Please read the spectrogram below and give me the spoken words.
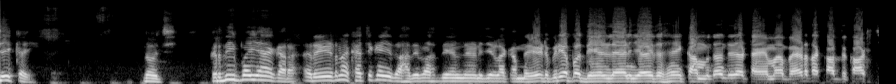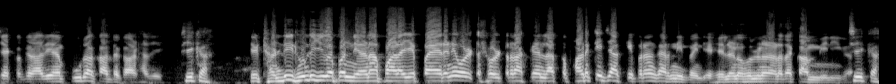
ਠੀਕ ਹੈ ਜੀ। ਲਓ ਜੀ। ਗੁਰਦੀਪ ਭਾਈ ਐ ਕਰ ਰੇਟ ਨਾ ਖਿੱਚ ਕੇ ਜੀ ਦੱਸ ਦੇ ਬਸ ਦੇਣ ਲੈਣ ਜਿਹੜਾ ਕੰਮ ਰੇਟ ਵੀਰੇ ਆਪਾਂ ਦੇਣ ਲੈਣ ਜਾਏ ਦੱਸਾਂ ਕੰਮ ਧੰਦੇ ਦਾ ਟਾਈਮ ਆ ਬੈਠ ਦਾ ਕੱਦ ਕਾਠ ਚੈੱਕ ਕਰਾ ਦੇ ਪੂਰਾ ਕੱਦ ਕਾਠ ਆ ਦੇ ਠੀਕ ਆ। ਤੇ ਠੰਡੀ ਠੁੰਡੀ ਜਦੋਂ ਆਪਾਂ ਨਿਆਣਾ ਪਾਲਿਆ ਜੇ ਪੈਰ ਨੇ ਉਲਟ ਸੁਲਟ ਰੱਖ ਕੇ ਲੱਤ ਫੜ ਕੇ ਚੱਕ ਕੇ ਪਰਾਂ ਕਰਨੀ ਪੈਂਦੀ ਹੈ ਹਿੱਲਣ ਹੁੱਲਣ ਵਾਲਾ ਤਾਂ ਕੰਮ ਹੀ ਨਹੀਂਗਾ ਠੀਕ ਆ।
